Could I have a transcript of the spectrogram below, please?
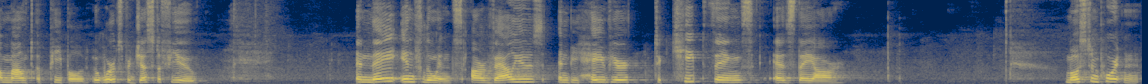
amount of people. It works for just a few. And they influence our values and behavior to keep things as they are. Most important,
